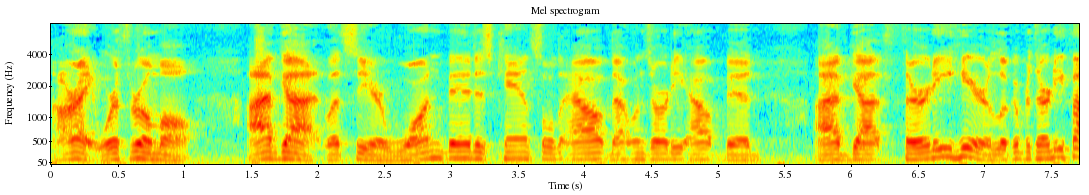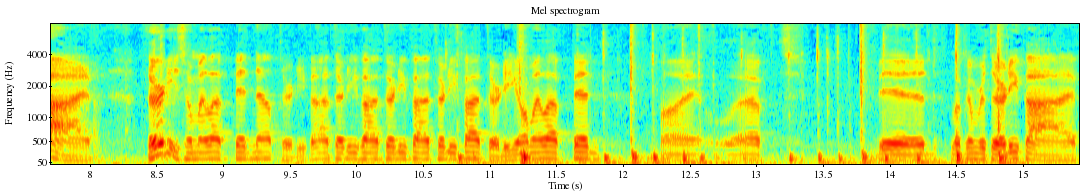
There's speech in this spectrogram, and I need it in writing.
All right, we're through them all. I've got, let's see here, one bid is canceled out. That one's already outbid. I've got 30 here, looking for 35. 30's on my left bid now. 35, 35, 35, 35, 30 on my left bid. My left bid, looking for 35.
